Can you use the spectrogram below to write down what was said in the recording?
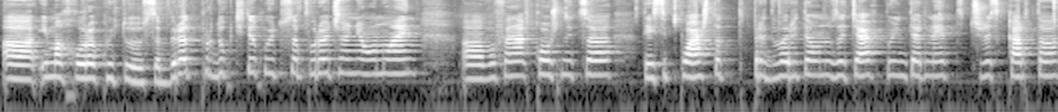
А, има хора, които събират продуктите, които са поръчани онлайн а, в една кошница. Те си плащат предварително за тях по интернет, чрез карта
